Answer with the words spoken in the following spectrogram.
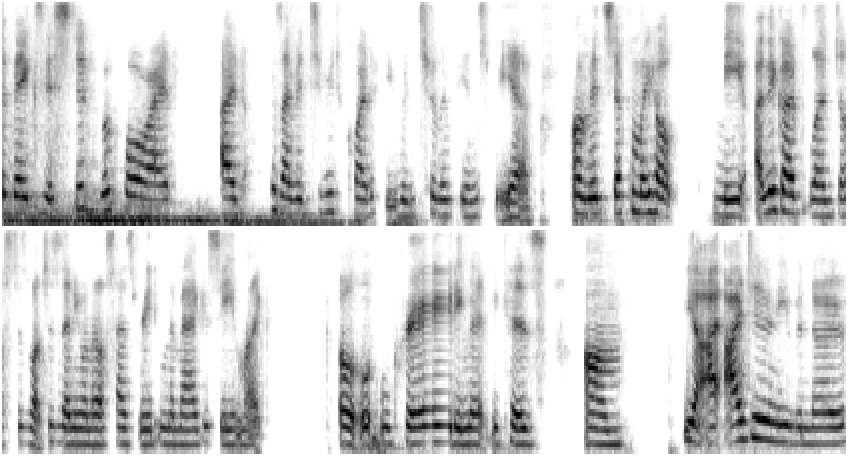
that they existed before I'd I'd because I've interviewed quite a few Winter Olympians. But yeah, um, it's definitely helped me. I think I've learned just as much as anyone else has reading the magazine, like or, or creating it because um yeah, I, I didn't even know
